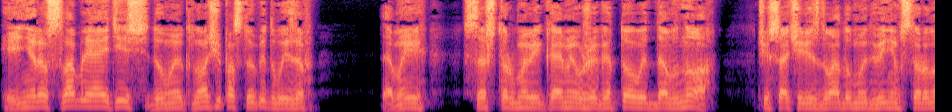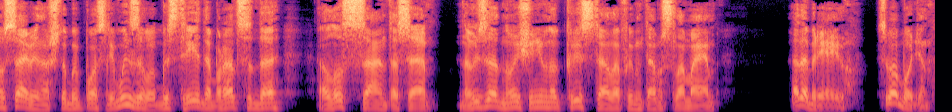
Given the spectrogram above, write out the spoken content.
И не расслабляйтесь, думаю, к ночи поступит вызов. Да мы со штурмовиками уже готовы давно. Часа через два, думаю, двинем в сторону Савина, чтобы после вызова быстрее добраться до Лос-Сантоса. Ну и заодно еще немного кристаллов им там сломаем. Одобряю. Свободен.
